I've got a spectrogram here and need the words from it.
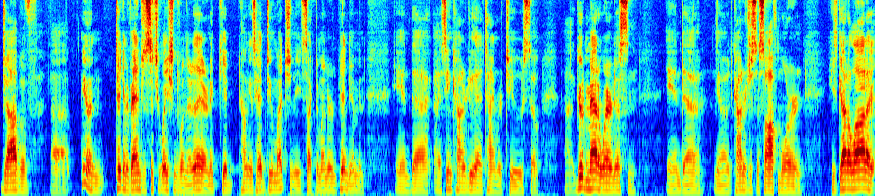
job of uh, you know and taking advantage of situations when they're there. And the kid hung his head too much, and he sucked him under and pinned him. And and uh, I've seen Connor do that a time or two. So uh, good mat awareness, and and uh, you know Connor's just a sophomore, and he's got a lot of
